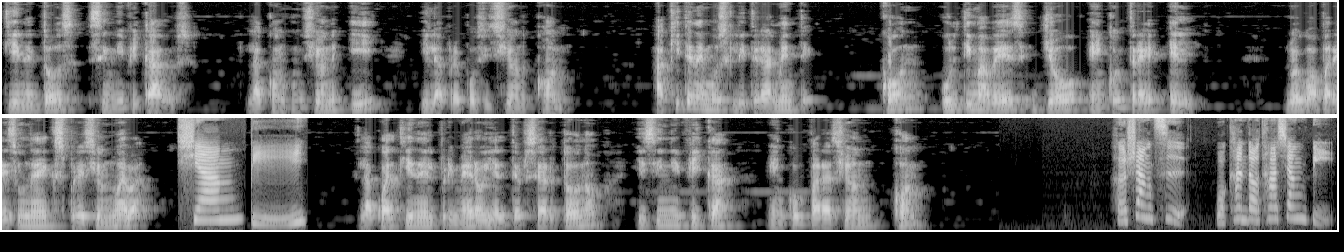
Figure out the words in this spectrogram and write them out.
tiene dos significados, la conjunción y y la preposición con. Aquí tenemos literalmente, con última vez yo encontré él. Luego aparece una expresión nueva, 相比， la cual tiene el primero y el tercer tono y significa en comparación con. 和上次我看到他相比，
